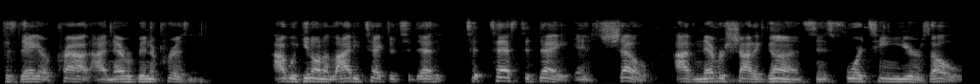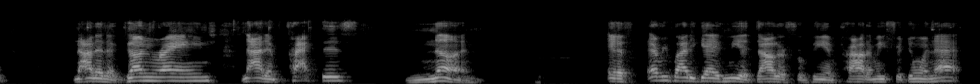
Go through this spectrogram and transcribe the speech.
because they are proud I never been to prison, I would get on a lie detector today to test today and show I've never mm-hmm. shot a gun since 14 years old. Not at a gun range, not in practice, none. If everybody gave me a dollar for being proud of me for doing that,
